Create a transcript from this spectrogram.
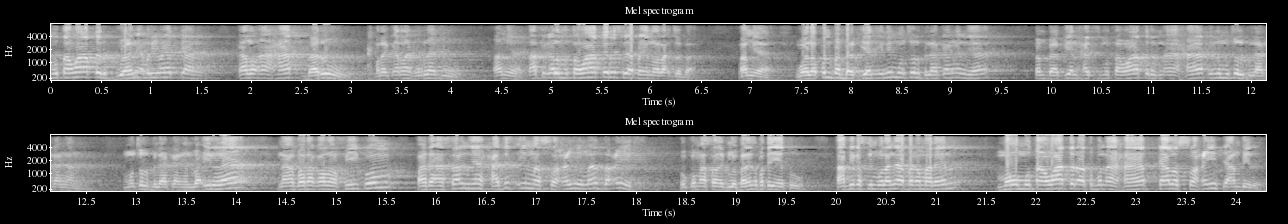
mutawatir, banyak meriwayatkan. Kalau ahad baru mereka ragu-ragu. Paham ya? Tapi kalau mutawatir siapa yang nolak coba? Paham ya? Walaupun pembagian ini muncul belakangan ya. Pembagian hadis mutawatir dan ahad ini muncul belakangan. Muncul belakangan. Wa illa na barakallahu fikum pada asalnya hadis imma sahih imma dhaif. Hukum asalnya globalnya seperti itu. Tapi kesimpulannya apa kemarin? Mau mutawatir ataupun ahad, kalau sahih diambil.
